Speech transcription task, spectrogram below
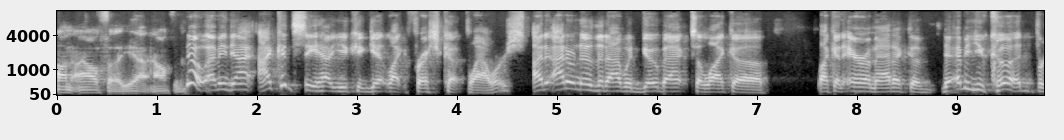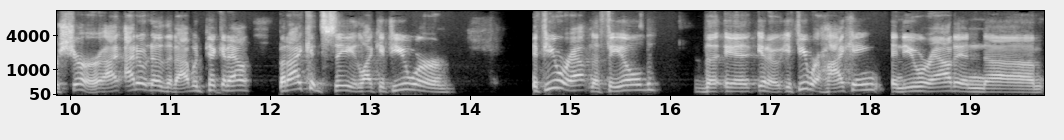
on, Alpha. Yeah, Alpha. No, I mean, I, I could see how you could get like fresh cut flowers. I, I don't know that I would go back to like a like an aromatic of. I mean, you could for sure. I, I don't know that I would pick it out, but I could see like if you were if you were out in the field, the uh, you know if you were hiking and you were out in um,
